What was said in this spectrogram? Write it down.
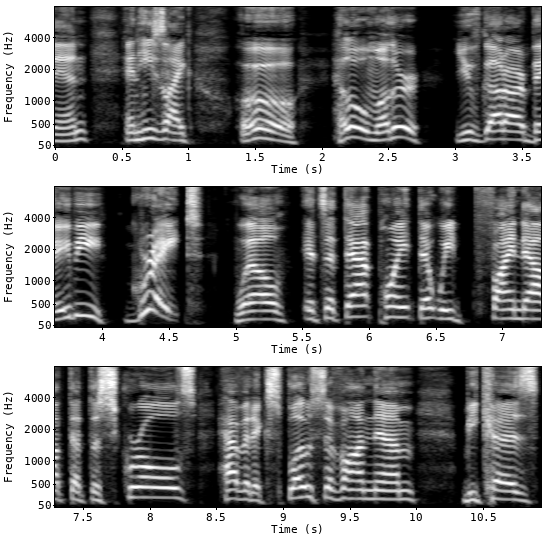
in and he's like, Oh, hello, mother. You've got our baby? Great. Well, it's at that point that we find out that the Skrulls have an explosive on them because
